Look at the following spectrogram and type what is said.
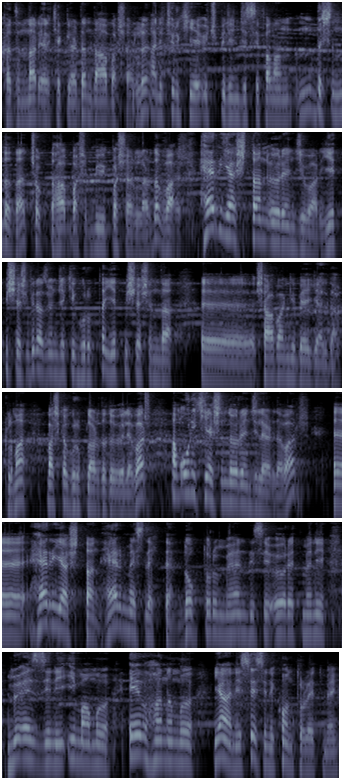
kadınlar erkeklerden daha başarılı. Hani Türkiye 3 birincisi falan dışında da çok daha baş, büyük başarılar da var. Her yaştan öğrenci var. 70 yaş biraz önceki grupta 70 yaşında e, Şaban Bey geldi aklıma. Başka gruplarda da öyle var. Ama 12 yaşında öğrenciler de var. Ee, her yaştan, her meslekten, doktoru, mühendisi, öğretmeni, müezzini, imamı, ev hanımı yani sesini kontrol etmek,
